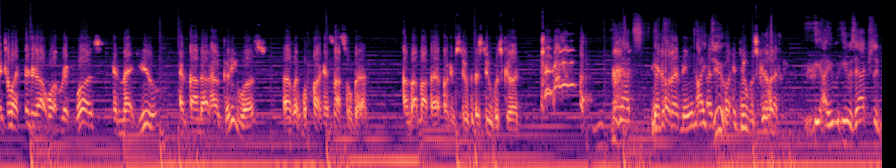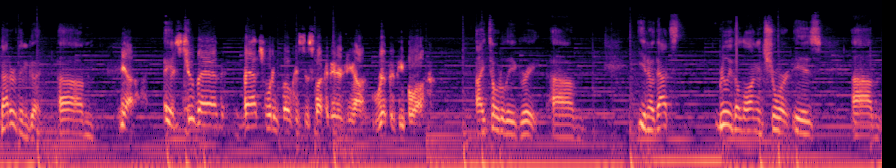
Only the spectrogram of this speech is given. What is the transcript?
until I figured out what Rick was and met you and found out how good he was. I was like, well, fuck, it's not so bad. I'm, I'm not that fucking stupid. This dude was good. that's, that's, you know what I mean. I do. Fucking dude was good. He, I, he was actually better than good. Um, yeah, it's too bad. That's what he focused his fucking energy on, ripping people off. I totally agree. Um, you know, that's really the long and short is um,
